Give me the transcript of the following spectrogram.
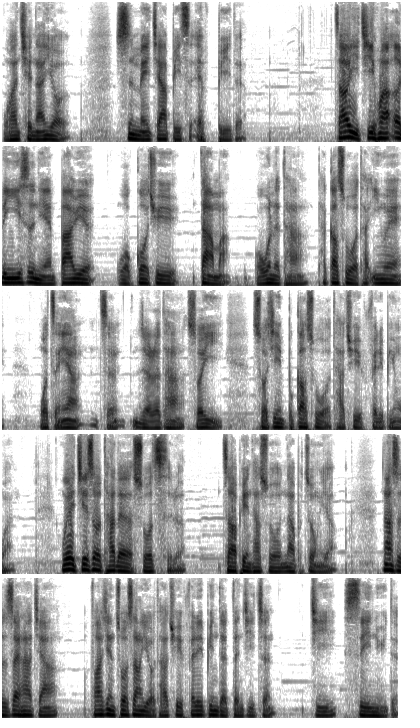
我和前男友是没加彼此 FB 的。早已计划二零一四年八月我过去大马。我问了他，他告诉我他因为我怎样惹惹了他，所以索性不告诉我他去菲律宾玩。我也接受他的说辞了。照片他说那不重要。那时在他家，发现桌上有他去菲律宾的登机证及 C 女的，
